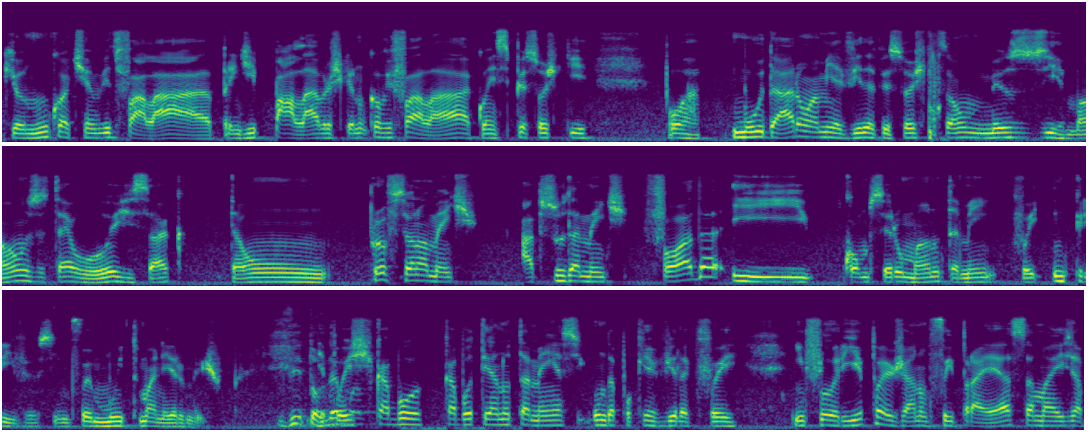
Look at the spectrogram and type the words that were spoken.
que eu nunca tinha ouvido falar, aprendi palavras que eu nunca ouvi falar, conheci pessoas que, porra, mudaram a minha vida, pessoas que são meus irmãos até hoje, saca? Então, profissionalmente, absurdamente foda e como ser humano também foi incrível, assim, foi muito maneiro mesmo. Vitor, Depois acabou, acabou tendo também a segunda Poker Villa, que foi em Floripa. Eu já não fui para essa, mas já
